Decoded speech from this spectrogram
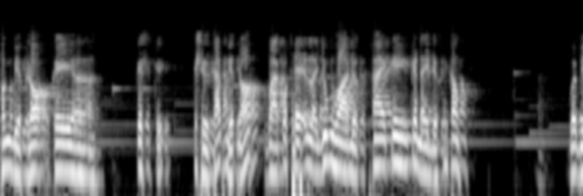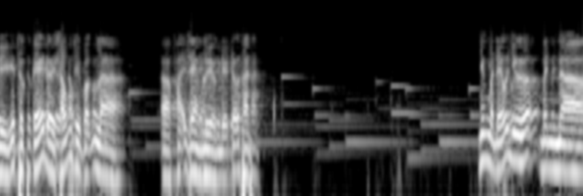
phân biệt rõ cái ờ, cái cái cái sự khác biệt đó và có thể là dung hòa được hai cái cái này được hay không? Bởi vì cái thực tế đời sống thì vẫn là à, phải rèn luyện để trở thành. Nhưng mà nếu như mình à,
